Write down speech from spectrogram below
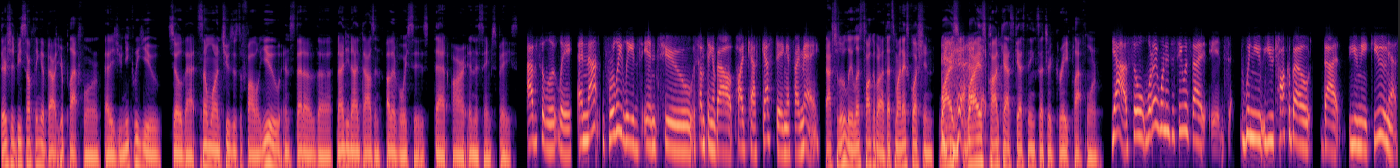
There should be something about your platform that is uniquely you so that someone chooses to follow you instead of the 99,000 other voices that are in the same space. Absolutely. And that really leads into something about podcast guesting, if I may. Absolutely. Let's talk about it. That's my next question. Why is why is podcast guesting such a great platform? Yeah. So what I wanted to say was that it's when you you talk about that unique unit,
